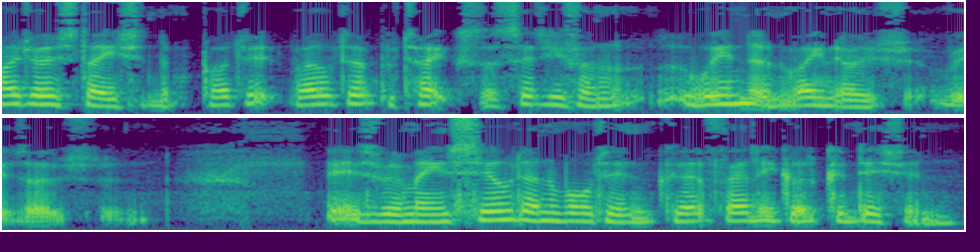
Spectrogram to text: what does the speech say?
hydro station. The project Delta protects the city from wind and rain erosion. It has remained sealed underwater in fairly good condition.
